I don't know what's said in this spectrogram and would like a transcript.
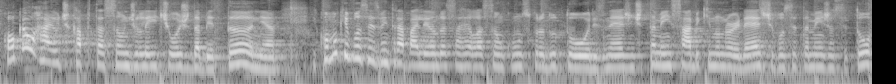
Qual é o raio de captação de leite hoje da Betânia e como que vocês vêm trabalhando essa relação com os produtores? Né? A gente também sabe que no Nordeste, você também já citou,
